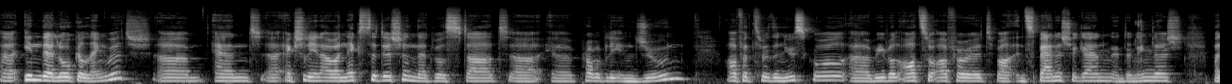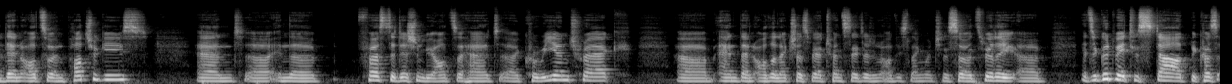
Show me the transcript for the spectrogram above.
Uh, in their local language. Um, and uh, actually, in our next edition, that will start uh, uh probably in June, offered through the New School, uh, we will also offer it well in Spanish again and in English, but then also in Portuguese. And uh, in the first edition, we also had a Korean track. Um, and then all the lectures were translated in all these languages. So it's really uh, it's a good way to start because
